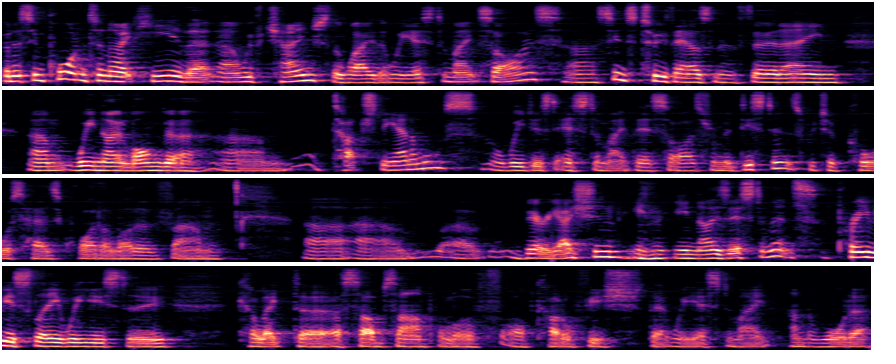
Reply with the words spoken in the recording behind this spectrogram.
But it's important to note here that uh, we've changed the way that we estimate size. Uh, since 2013, um, we no longer um, touch the animals, we just estimate their size from a distance, which of course has quite a lot of um, uh, uh, uh, variation in, in those estimates. Previously, we used to collect a, a subsample of, of cuttlefish that we estimate underwater,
